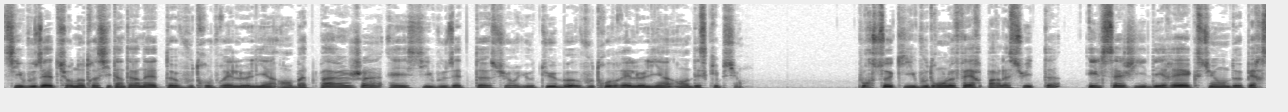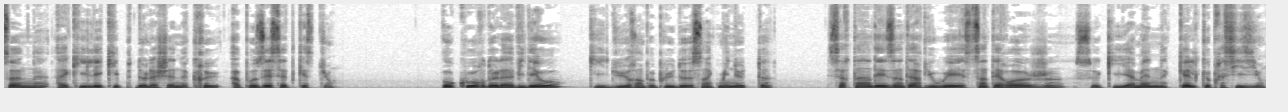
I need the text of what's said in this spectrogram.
si vous êtes sur notre site internet, vous trouverez le lien en bas de page, et si vous êtes sur YouTube, vous trouverez le lien en description. Pour ceux qui voudront le faire par la suite, il s'agit des réactions de personnes à qui l'équipe de la chaîne Cru a posé cette question. Au cours de la vidéo, qui dure un peu plus de 5 minutes, certains des interviewés s'interrogent, ce qui amène quelques précisions.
